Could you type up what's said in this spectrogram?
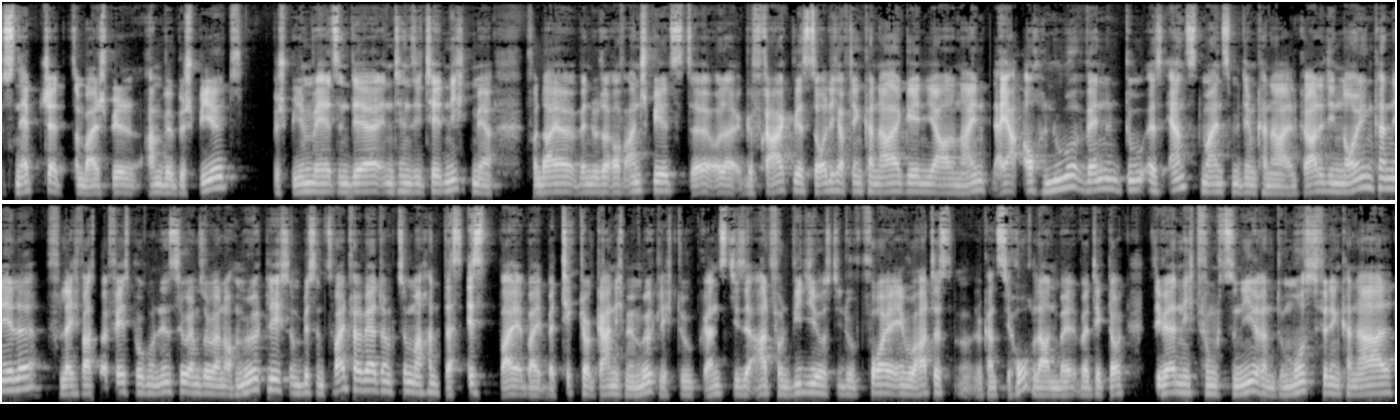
Snapchat zum Beispiel haben wir bespielt, bespielen wir jetzt in der Intensität nicht mehr. Von daher, wenn du darauf anspielst äh, oder gefragt wirst, soll ich auf den Kanal gehen, ja oder nein? Naja, auch nur, wenn du es ernst meinst mit dem Kanal. Gerade die neuen Kanäle, vielleicht war es bei Facebook und Instagram sogar noch möglich, so ein bisschen Zweitverwertung zu machen. Das ist bei, bei, bei TikTok gar nicht mehr möglich. Du kannst diese Art von Videos, die du vorher irgendwo hattest, du kannst die hochladen bei, bei TikTok, sie werden nicht funktionieren. Du musst für den Kanal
